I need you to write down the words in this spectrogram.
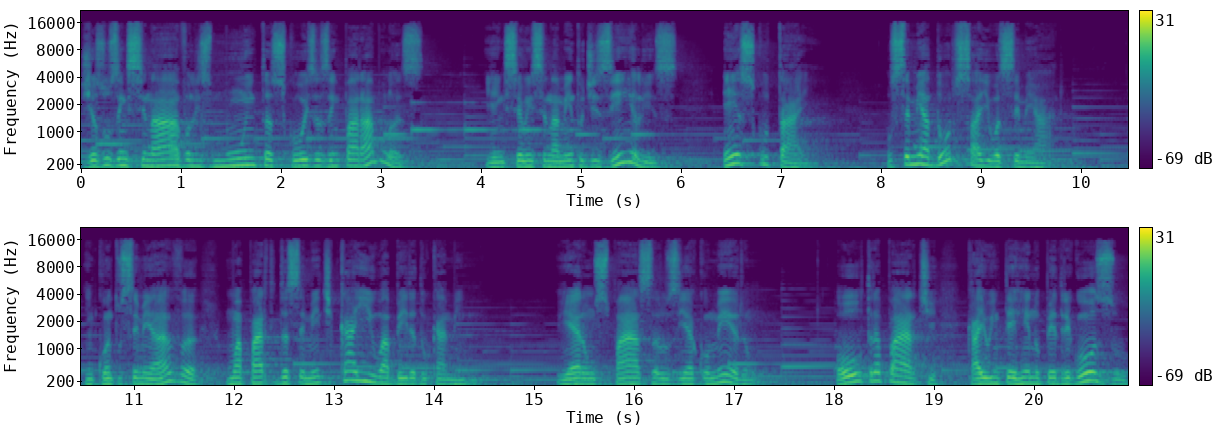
Jesus ensinava-lhes muitas coisas em parábolas, e em seu ensinamento dizia-lhes: Escutai, o semeador saiu a semear. Enquanto semeava, uma parte da semente caiu à beira do caminho. Vieram os pássaros e a comeram. Outra parte caiu em terreno pedregoso,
